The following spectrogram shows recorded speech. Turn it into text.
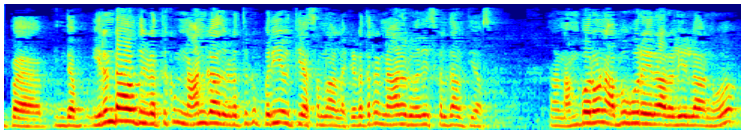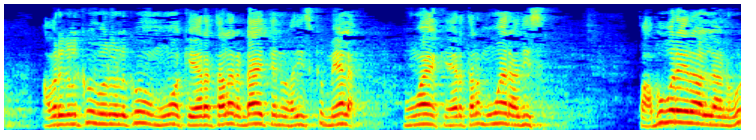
இப்ப இந்த இரண்டாவது இடத்துக்கும் நான்காவது இடத்துக்கும் பெரிய வித்தியாசம்லாம் இல்லை. கிட்டத்தட்ட நானூறு ஹதீஸ்கள் தான் வித்தியாசம். நம்பர் ஒன் அபுஹுரைரார் அலிலானு அவர்களுக்கும் இவர்களுக்கும் மூவாக்கு ஏறத்தால ரெண்டாயிரத்தி ஐநூறு ஹதீஸ்க்கு மேல. மூவாயிரம் ஏறத்தால மூவாயிரம் ஹதீஸ். இப்ப அபுஹுரைரா அல்லானு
